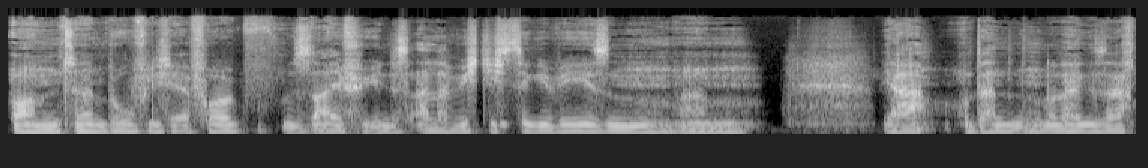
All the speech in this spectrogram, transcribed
Und äh, beruflicher Erfolg sei für ihn das Allerwichtigste gewesen. Ja, und dann hat er gesagt,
